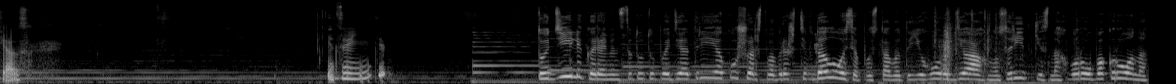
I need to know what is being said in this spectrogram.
Сейчас. Извините. Тоді лікарям інституту педіатрії і акушерства врешті вдалося поставити Єгору діагноз рідкісна хвороба крона.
